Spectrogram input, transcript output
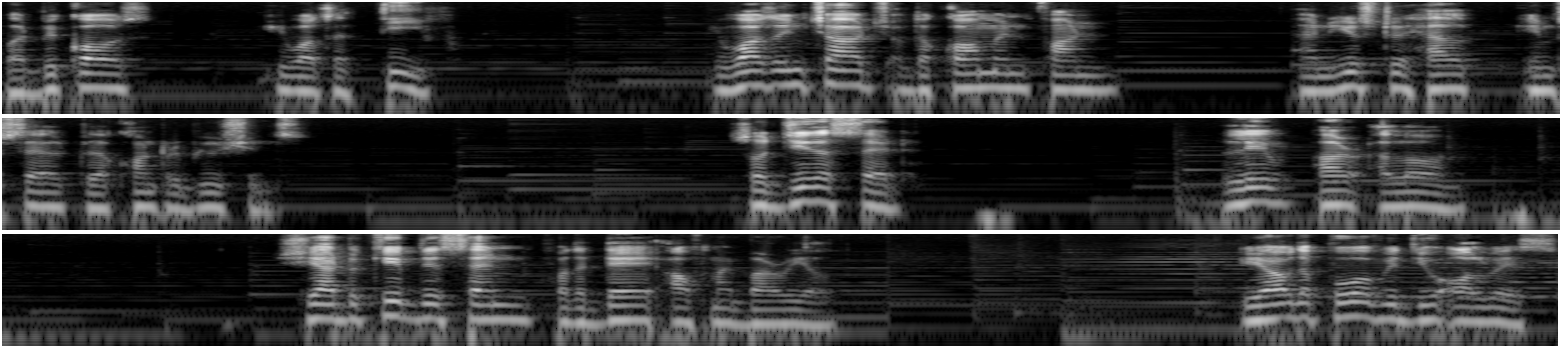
but because he was a thief. He was in charge of the common fund and used to help himself to the contributions. So Jesus said, Leave her alone. She had to keep this scent for the day of my burial. You have the poor with you always.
